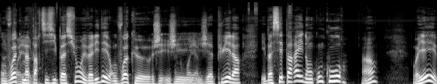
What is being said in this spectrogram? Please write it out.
On voit que ma participation est validée. On voit que j'ai- appuyé là. Et ben c'est pareil dans le concours. Hein vous voyez,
